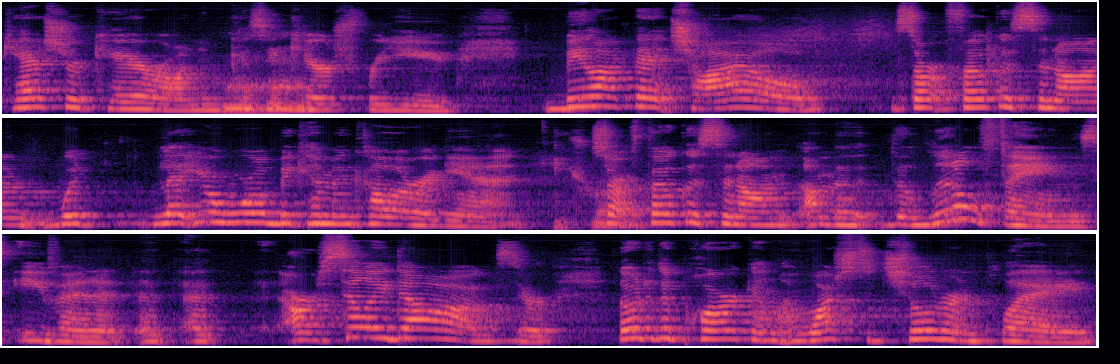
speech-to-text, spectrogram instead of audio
cast your care on him because Mm-hmm. he cares for you. Be like that child. Start focusing on what. Let your world become in color again. Start focusing on on the, the little things, even at, at, at our silly dogs, or go to the park and, and watch the children play,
